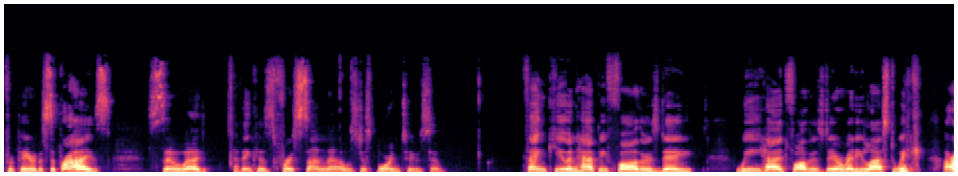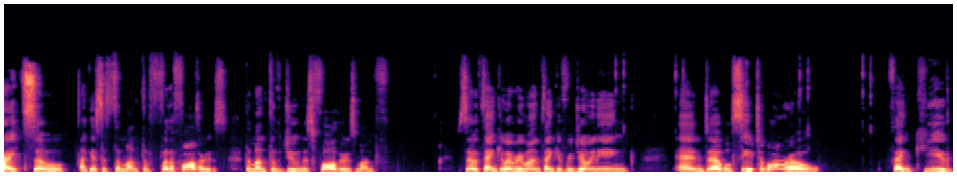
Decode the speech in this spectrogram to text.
prepared a surprise. So uh, I think his first son uh, was just born too. So thank you and happy Father's Day. We had Father's Day already last week. All right. So I guess it's the month of for the fathers. The month of June is Father's Month. So thank you, everyone. Thank you for joining. And uh, we'll see you tomorrow. Thank you.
